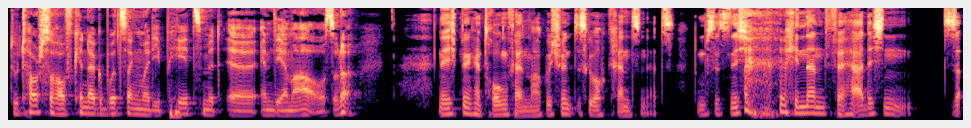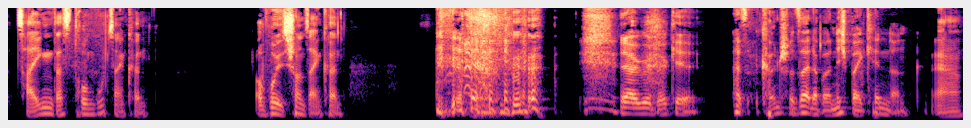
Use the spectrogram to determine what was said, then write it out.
Du tauschst doch auf Kindergeburtstagen mal die Pets mit äh, MDMA aus, oder? Nee, ich bin kein Drogenfan, Marco. Ich finde, es gibt auch Grenzen jetzt. Du musst jetzt nicht Kindern verherrlichen, zeigen, dass Drogen gut sein können. Obwohl sie es schon sein können. ja, gut, okay. Also können schon sein, aber nicht bei Kindern. Ja.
